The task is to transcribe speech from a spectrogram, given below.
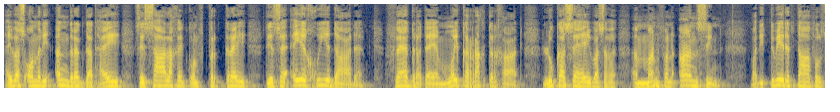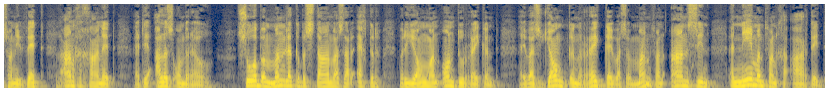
Hy was onder die indruk dat hy sy saligheid kon verkry deur sy eie goeie dade. Verder het hy 'n mooi karakter gehad. Lukas sê hy was 'n man van aansien wat die tweede tafels van die wet aangegaan het, het hy alles onderhou. So beminlike bestaan was daar egter vir die jong man ontoereikend. Hy was jonk en ryk, hy was 'n man van aansien, 'n nemend van geaardheid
